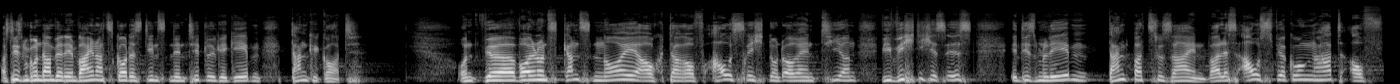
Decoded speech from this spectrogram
Aus diesem Grund haben wir den Weihnachtsgottesdiensten den Titel gegeben, Danke Gott. Und wir wollen uns ganz neu auch darauf ausrichten und orientieren, wie wichtig es ist, in diesem Leben dankbar zu sein, weil es Auswirkungen hat auf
